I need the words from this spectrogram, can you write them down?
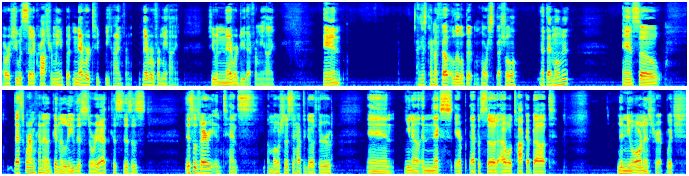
or she would sit across from me, but never to behind from never from behind. She would never do that from behind. And I just kind of felt a little bit more special at that moment. And so that's where I'm kind of going to leave this story at because this is this was very intense emotions to have to go through. And you know, in the next episode I will talk about the New Orleans trip, which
